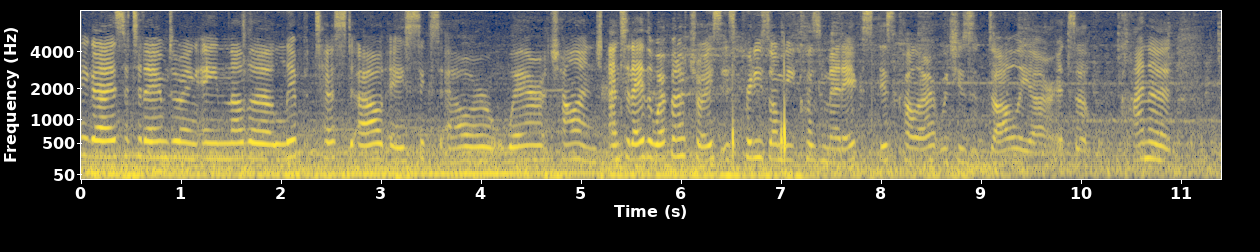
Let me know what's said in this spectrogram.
Hey guys, so today I'm doing another lip test out, a six hour wear challenge. And today the weapon of choice is Pretty Zombie Cosmetics, this color, which is Dahlia. It's a kind of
